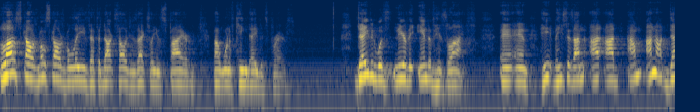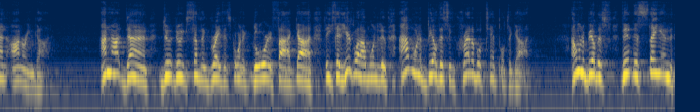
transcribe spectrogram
A lot of scholars, most scholars believe that the doxology was actually inspired by one of King David's prayers. David was near the end of his life. And, and he, he says, I'm, I, I, I'm, I'm not done honoring God. I'm not done do, doing something great that's going to glorify God. So he said, Here's what I want to do I want to build this incredible temple to God. I want to build this, this thing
